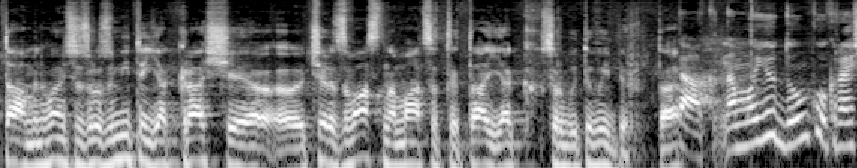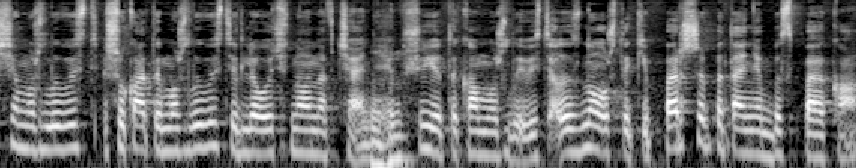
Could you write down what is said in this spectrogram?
та ми намагаємося зрозуміти, як краще е, через вас намацати та як зробити вибір. Та Так, на мою думку, краще можливість шукати можливості для очного навчання, якщо є така можливість. Але знову ж таки, перше питання безпека.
